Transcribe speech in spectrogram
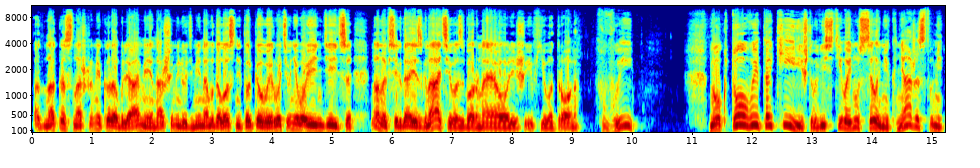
Однако с нашими кораблями и нашими людьми нам удалось не только вырвать у него индийца, но навсегда изгнать его с Борнео, лишив его трона. Вы? Но кто вы такие, чтобы вести войну с целыми княжествами,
